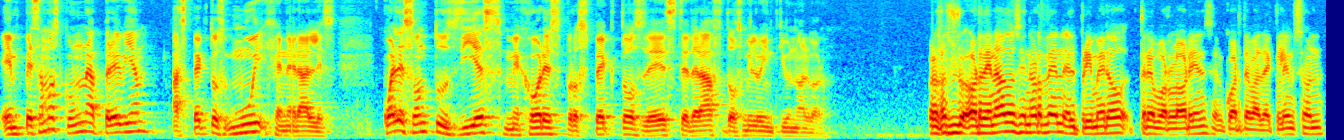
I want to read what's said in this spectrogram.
Empezamos con una previa, aspectos muy generales. ¿Cuáles son tus 10 mejores prospectos de este draft 2021, Álvaro? Pues ordenados en orden, el primero, Trevor Lawrence, el va de Clemson.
